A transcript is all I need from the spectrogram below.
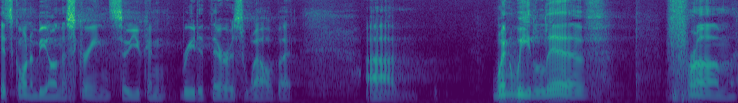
It's going to be on the screen, so you can read it there as well. But um, when we live from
